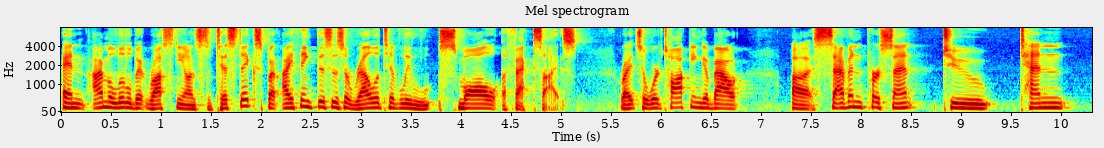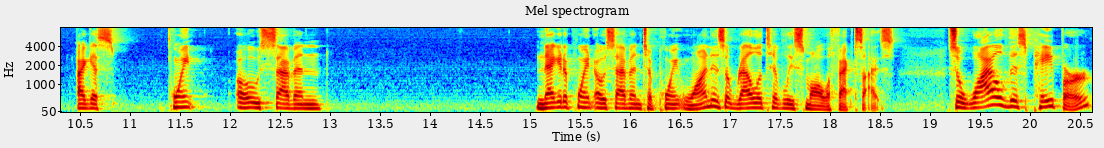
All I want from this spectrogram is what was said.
and I'm a little bit rusty on statistics, but I think this is a relatively small effect size, right? So we're talking about uh, 7% to 10, I guess, 0.07, negative 0.07 to 0.1 is a relatively small effect size. So while this paper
